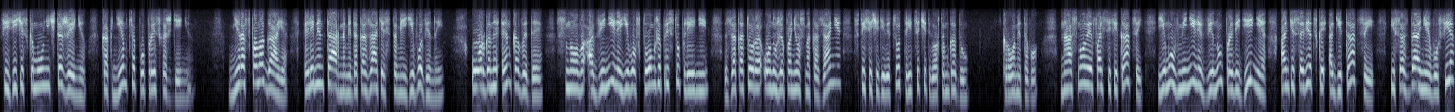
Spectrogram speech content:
физическому уничтожению, как немца по происхождению не располагая элементарными доказательствами его вины, органы НКВД снова обвинили его в том же преступлении, за которое он уже понес наказание в 1934 году. Кроме того, на основе фальсификаций ему вменили в вину проведение антисоветской агитации и создание в Уфе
